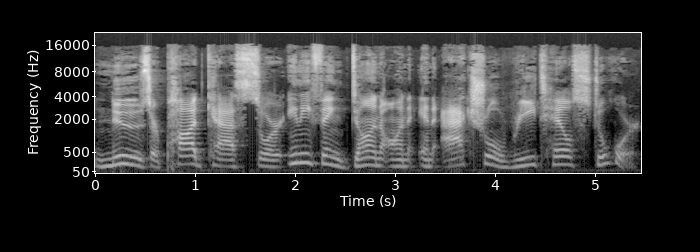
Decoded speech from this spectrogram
news or podcasts or anything done on an actual retail store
